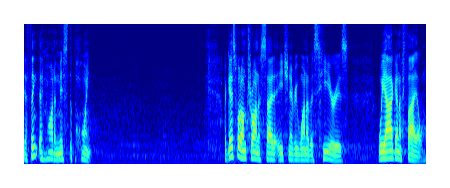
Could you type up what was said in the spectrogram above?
I think they might have missed the point. I guess what I'm trying to say to each and every one of us here is we are going to fail.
